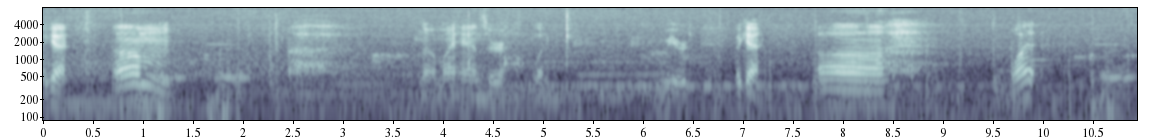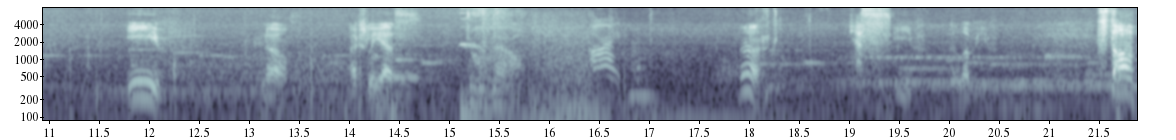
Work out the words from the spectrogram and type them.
Okay. Um. No, my hands are like weird. Okay. Uh. What? Eve. No. Actually, yes. Do it now. All right. Huh. Yes, Eve. I love Eve. Stop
